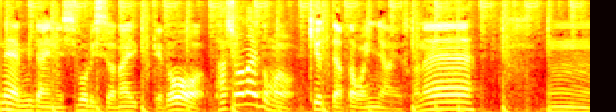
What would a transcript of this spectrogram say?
ねみたいに絞る必要はないけど多少ないともキュッてやった方がいいんじゃないですかね。うん。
